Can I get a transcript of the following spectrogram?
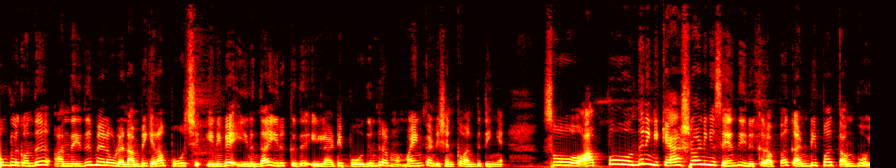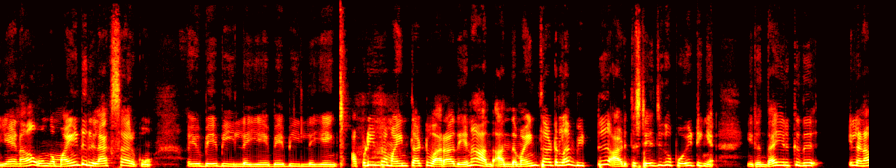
உங்களுக்கு வந்து அந்த இது மேலே உள்ள நம்பிக்கைலாம் போச்சு. எனிவே இருந்தால் இருக்குது இல்லாட்டி போகுதுன்ற மைண்ட் கண்டிஷனுக்கு வந்துட்டீங்க. ஸோ அப்போது வந்து நீங்கள் கேஷுவலாக நீங்கள் சேர்ந்து இருக்கிறப்ப கண்டிப்பாக தங்கும். ஏன்னா உங்கள் மைண்டு ரிலாக்ஸாக இருக்கும். ஐயோ பேபி இல்லையே பேபி இல்லையே அப்படின்ற மைண்ட் தாட் வராது. ஏன்னா அந்த அந்த மைண்ட் தாட்டெல்லாம் விட்டு அடுத்த ஸ்டேஜுக்கு போயிட்டீங்க. இருந்தால் இருக்குது. இல்லைனா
